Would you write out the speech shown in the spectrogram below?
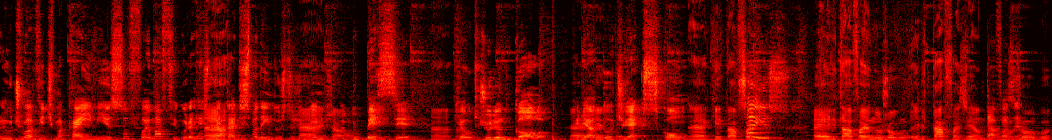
última vítima a cair nisso foi uma figura respeitadíssima da indústria de É, games então. do, do PC, Aham. que é o Julian Gollop, É, criador que- de XCOM. É, quem tá Só isso. É, ele tava fazendo um jogo. Ele tá fazendo, Tá um fazendo. jogo.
